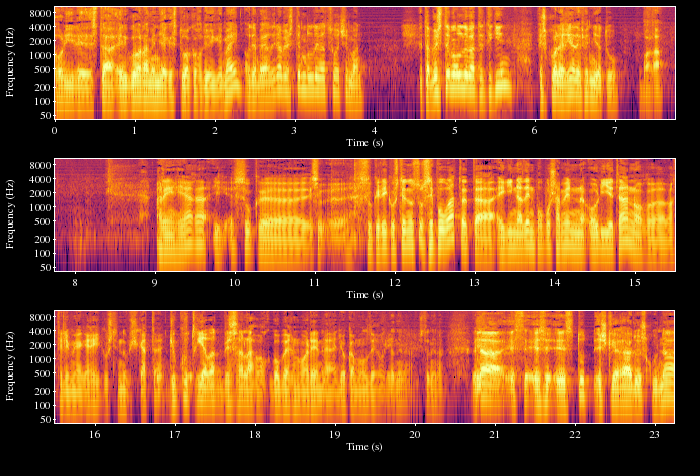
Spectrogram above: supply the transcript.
hori ez da, elgornamendiak ez du akordio egemain, hori behar dira beste molde bat zuatxeman. Eta beste molde batetikin eskolegia defendiatu, bala. Haren gehiaga, zuk, uh, zuk ere ikusten duzu zepo bat eta egin aden proposamen horietan, hor uh, Bartelemiak ere ikusten du biskat, jukutria bat bezala hor gobernuaren uh, joka molde hori. Istandena, istandena. ez, ez, ez dut eskerra eskuna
